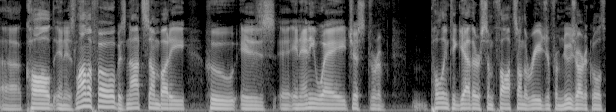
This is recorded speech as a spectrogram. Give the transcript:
uh, called an Islamophobe, is not somebody who is uh, in any way just sort of pulling together some thoughts on the region from news articles.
